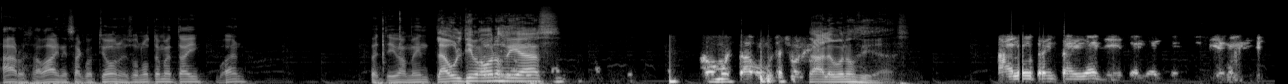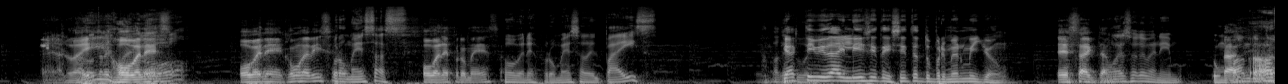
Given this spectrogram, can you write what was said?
Claro, esa vaina, esa cuestión, eso no te mete ahí. Bueno, efectivamente. La última, buenos días. ¿Cómo estamos, muchachos? Dale, buenos días. A los 32 años, Alberto. Ahí, jóvenes. Jóvenes, ¿cómo le dice? Promesas. Jóvenes promesas. Jóvenes promesas del país. ¿Qué actividad ilícita hiciste tu primer millón? veas. Con Exactamente. eso que venimos. Tumbando.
